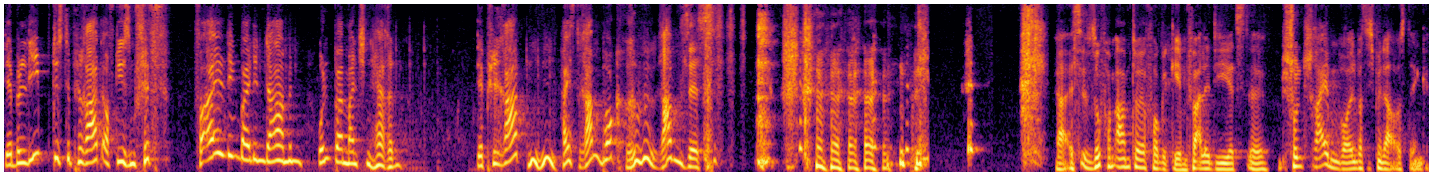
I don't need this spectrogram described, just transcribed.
Der beliebteste Pirat auf diesem Schiff, vor allen Dingen bei den Damen und bei manchen Herren. Der Pirat heißt Rambok Ramses. Ja, es ist so vom Abenteuer vorgegeben für alle, die jetzt äh, schon schreiben wollen, was ich mir da ausdenke.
